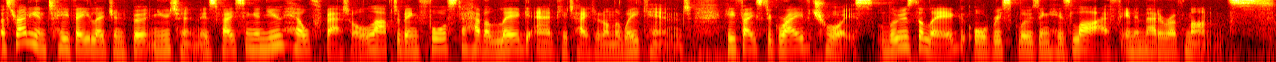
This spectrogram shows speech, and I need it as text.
Australian TV legend Bert Newton is facing a new health battle after being forced to have a leg amputated on the weekend. He faced a grave choice lose the leg or risk losing his life in a matter of months.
